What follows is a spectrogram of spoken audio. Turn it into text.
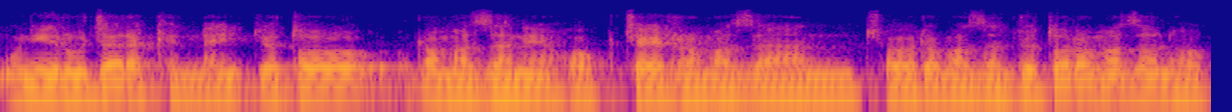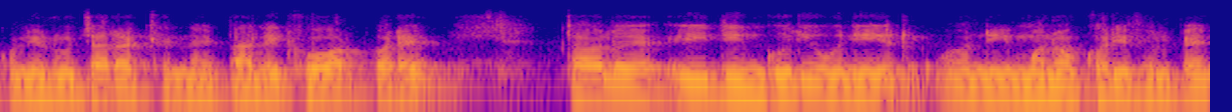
উনি রোজা রাখেন নাই, যত রমাজানে হোক, চার রমাজান, ছয় রমাজান, যত রমাজান হোক উনি রোজা রাখেন নাই, বালিক হওয়ার পরে, তাহলে এই দিনগুলি উনি উনি মনে করে ফেলবেন,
